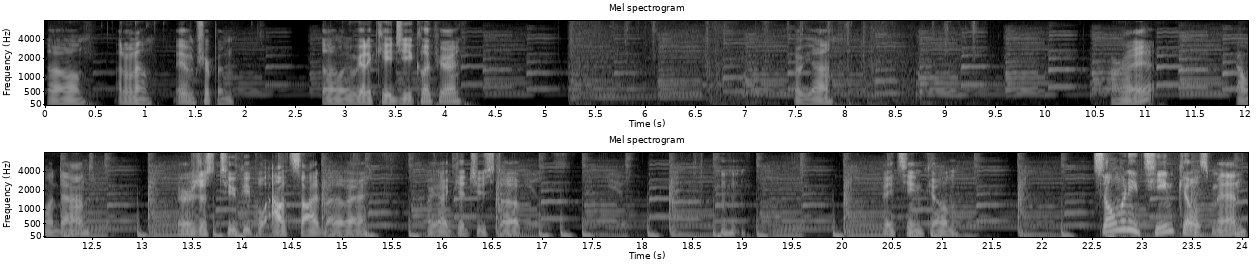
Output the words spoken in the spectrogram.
So I don't know. Maybe I'm tripping. So we got a KG clip here. Oh yeah. All right. Got one down. There are just two people outside, by the way. Oh yeah, get juiced up. they team killed. So many team kills, man.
